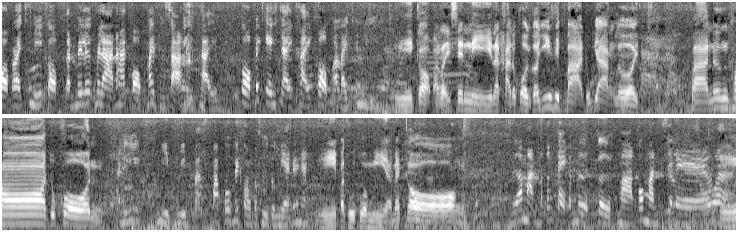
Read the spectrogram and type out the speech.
รอบอะไรชนิดกรอบกันไม่เลิกไม่ลานะฮะกรอบไม่ปรึกษาหรือใครกรอบไม่เกรงใจใครกรอบอะไรชนิดเนี่ย นี่กรอบอะไรเช่นนี้นะคะ ทุกคนก็ 20 บาททุกอย่างเลยใช่จ้ะปลานึ่งทอดทุกคน อันนี้มีมีปลาปลาโป๊บไม่กรองปลาทูตัวเมียด้วยนะนี่ปลาทูตัวเมียแม่กองเนื้อมันมันตั้งแต่กำเนิดเกิดมาก็มันเสียแล้วอะอืม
